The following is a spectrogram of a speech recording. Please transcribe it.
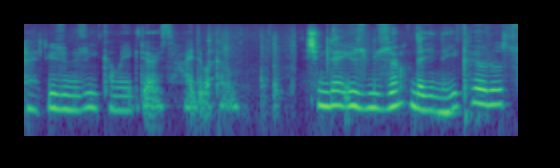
Evet yüzümüzü yıkamaya gidiyoruz. Haydi bakalım. Şimdi yüzümüzü delinle yıkıyoruz.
